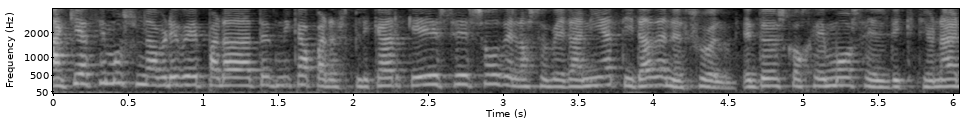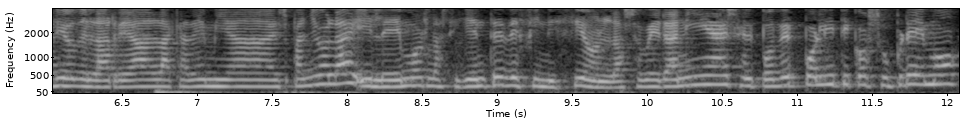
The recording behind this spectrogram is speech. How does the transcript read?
Aquí hacemos una breve parada técnica para explicar qué es eso de la soberanía tirada en el suelo. Entonces cogemos el diccionario de la Real Academia Española y leemos la siguiente definición. La soberanía es el poder político supremo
